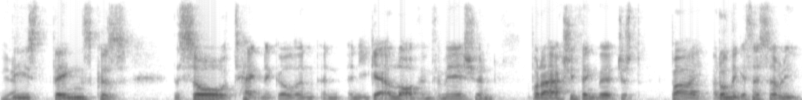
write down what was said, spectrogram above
yeah. these things because they're so technical and, and, and you get a lot of information. But I actually think that just by, I don't think it's necessarily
